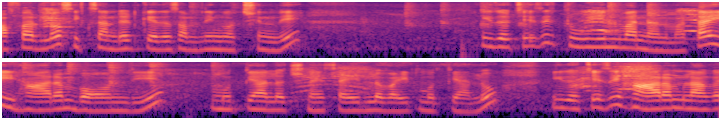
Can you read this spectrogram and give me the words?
ఆఫర్లో సిక్స్ హండ్రెడ్కి ఏదో సంథింగ్ వచ్చింది. ఇది వచ్చేసి టూ ఇన్ వన్ అనమాట ఈ హారం బాగుంది. ముత్యాలు వచ్చినాయి సైడ్లో వైట్ ముత్యాలు. ఇది వచ్చేసి హారం లాగా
